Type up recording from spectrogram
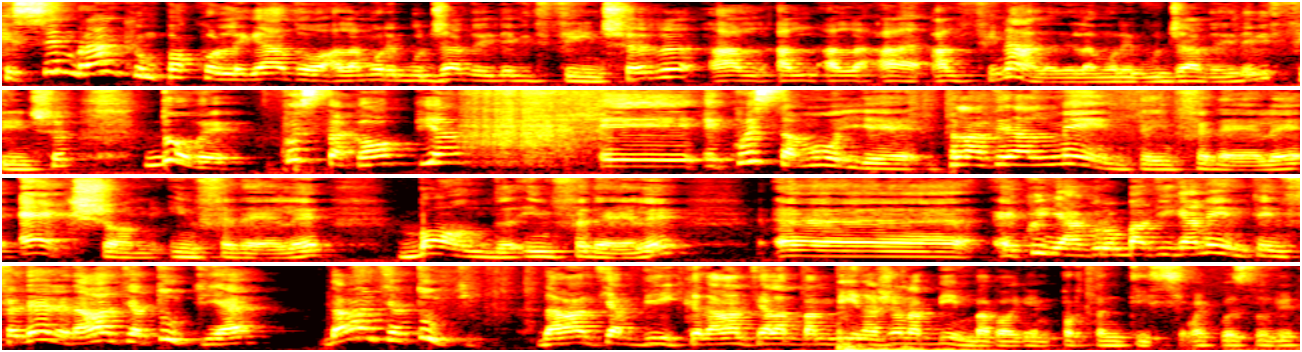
che sembra anche un po' collegato all'amore bugiardo di David Fincher, al, al, al, al finale dell'amore bugiardo di David Fincher, dove questa coppia e, e questa moglie platealmente infedele, action infedele, Bond infedele, eh, e quindi acrobaticamente infedele davanti a tutti, eh? Davanti a tutti davanti a Vic, davanti alla bambina, c'è una bimba poi che è importantissima in questo film,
